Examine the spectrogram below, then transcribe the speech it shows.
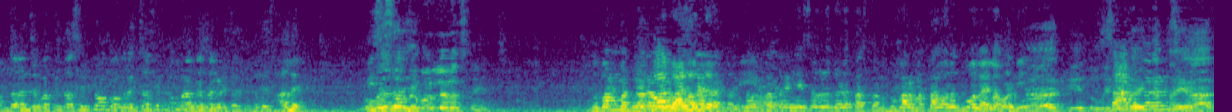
आमदारांच्या बाबतीत असेल किंवा काँग्रेसचं असेल किंवा महाविकास आघाडीचं असेल म्हणजे झालंय. भुवनेश्वर मी बोललेलोच नाही. दुबार मतदार दुबार मतदार मात्र हे सगळं घडत असताना दुबार मतावरच बोलायला मला तुम्ही वाटतं की तुम्ही सात जे ऐकत हजारांचं- आहात.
